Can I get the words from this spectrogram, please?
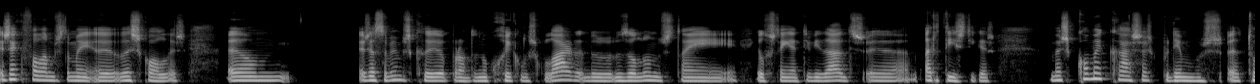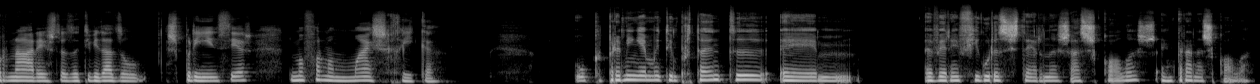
já que falamos também uh, das escolas, um, já sabemos que pronto no currículo escolar do, dos alunos têm eles têm atividades uh, artísticas mas como é que achas que podemos uh, tornar estas atividades ou experiências de uma forma mais rica? O que para mim é muito importante é hum, haverem figuras externas às escolas, entrar na escola.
